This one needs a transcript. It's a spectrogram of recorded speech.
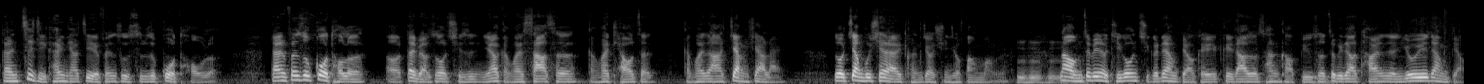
但自己看一下自己的分数是不是过头了。但分数过头了，呃，代表说其实你要赶快刹车，赶快调整，赶快让它降下来。如果降不下来，可能就要寻求帮忙了。嗯哼哼。那我们这边有提供几个量表，可以给大家做参考。比如说这个叫台湾人忧郁量表，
